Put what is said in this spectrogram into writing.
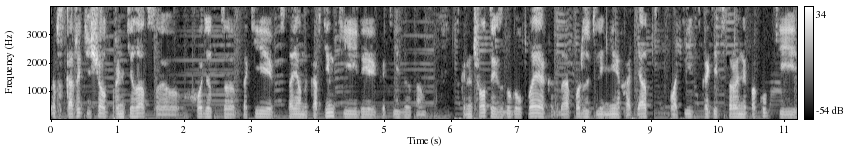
Расскажите еще про монетизацию. Ходят э, такие постоянно картинки или какие-то там скриншоты из Google Play, когда пользователи не хотят платить какие-то встроенные покупки и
